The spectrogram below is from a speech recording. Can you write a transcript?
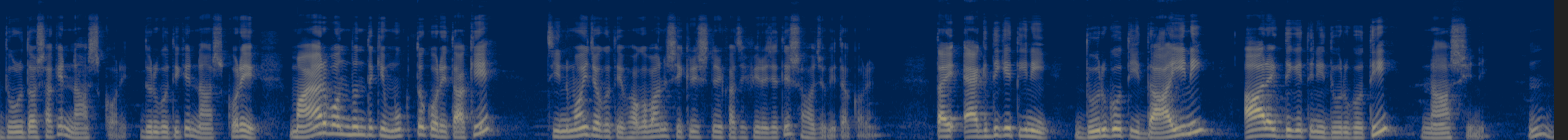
দুর্দশাকে নাশ করে, দুর্গতিকে নাশ করে, মায়ার বন্ধন থেকে মুক্ত করে তাকে চিন্ময় জগতে ভগবান শ্রীকৃষ্ণের কাছে ফিরে যেতে সহযোগিতা করেন। তাই একদিকে তিনি দুর্গতি দায়িনী আর একদিকে তিনি দুর্গতি নাশিনী। হুম?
